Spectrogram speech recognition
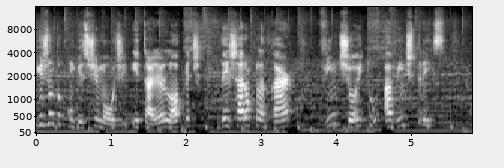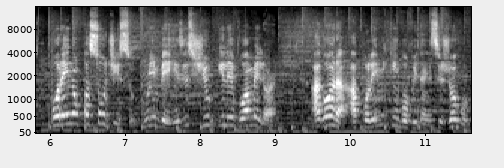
e junto com Beast Mode e Tyler Lockett deixaram o placar 28 a 23. Porém, não passou disso. Green Bay resistiu e levou a melhor. Agora, a polêmica envolvida nesse jogo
